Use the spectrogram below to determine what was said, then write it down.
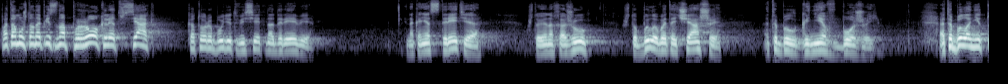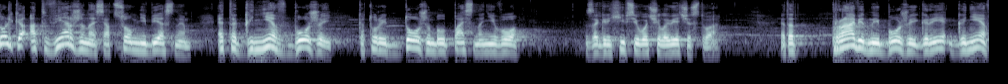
потому что написано «проклят всяк, который будет висеть на древе». И, наконец, третье, что я нахожу, что было в этой чаше, это был гнев Божий. Это была не только отверженность Отцом Небесным, это гнев Божий, который должен был пасть на Него за грехи всего человечества. Этот праведный Божий гнев,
